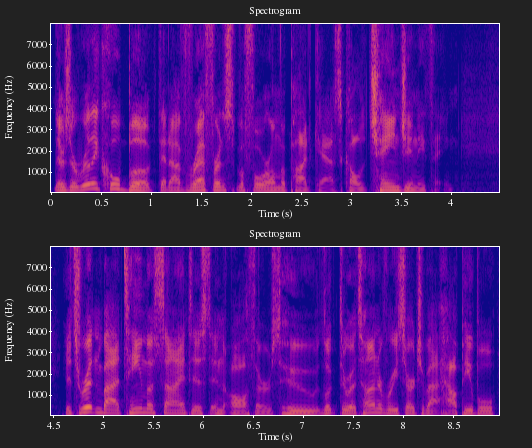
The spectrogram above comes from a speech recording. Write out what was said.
There's a really cool book that I've referenced before on the podcast called Change Anything. It's written by a team of scientists and authors who look through a ton of research about how people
